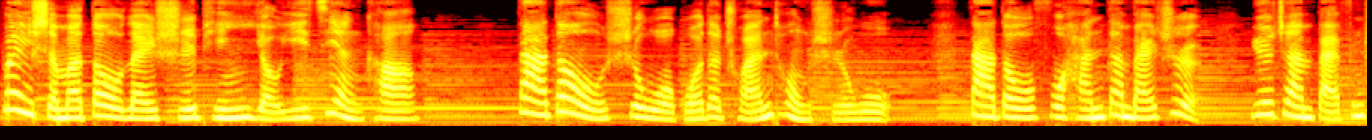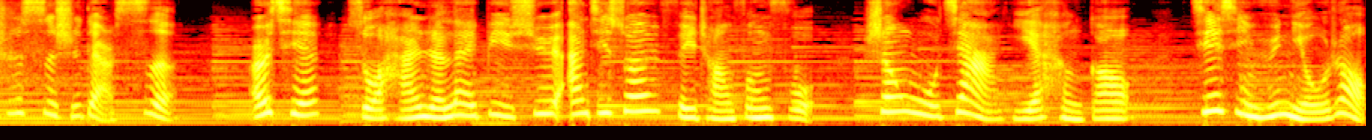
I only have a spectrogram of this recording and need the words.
为什么豆类食品有益健康？大豆是我国的传统食物，大豆富含蛋白质约占百分之四十点四，而且所含人类必需氨基酸非常丰富，生物价也很高，接近于牛肉。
